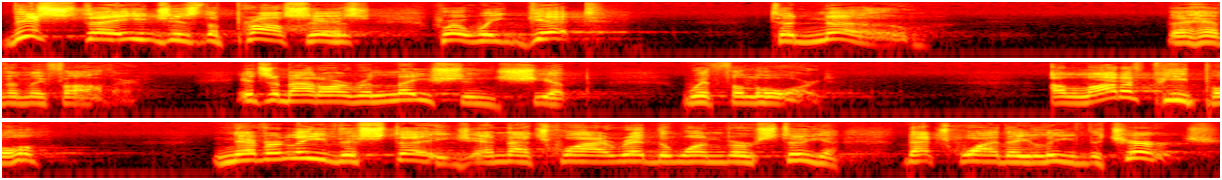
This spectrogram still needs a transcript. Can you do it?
This stage is the process where we get to know the Heavenly Father. It's about our relationship with the Lord. A lot of people never leave this stage, and that's why I read the one verse to you. That's why they leave the church.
